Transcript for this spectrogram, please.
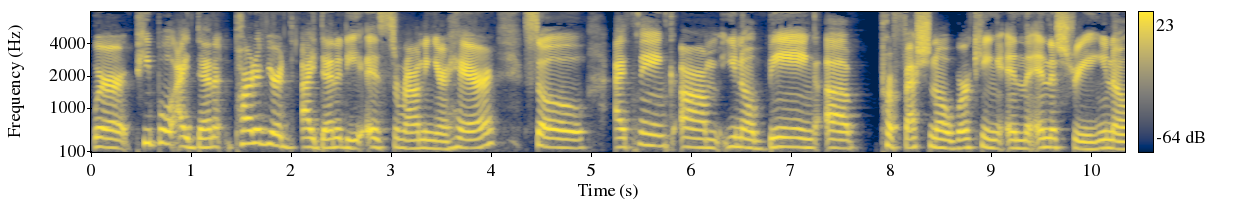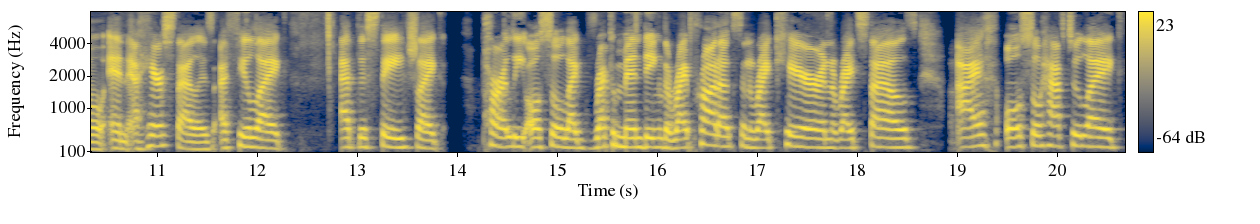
where people identi- part of your identity is surrounding your hair. So I think, um, you know, being a professional working in the industry, you know, and a hairstylist, I feel like at this stage, like partly also like recommending the right products and the right care and the right styles I also have to like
